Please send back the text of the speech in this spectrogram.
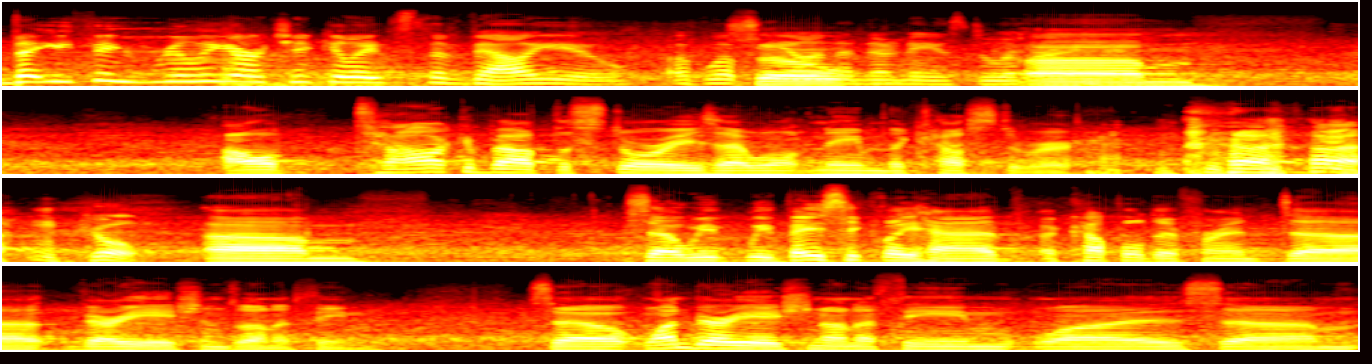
that you think really articulates the value of what so, Beyond Identity is delivering? Um, I'll talk about the stories, I won't name the customer. cool. Um, so we, we basically had a couple different uh, variations on a theme. So one variation on a theme was um,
